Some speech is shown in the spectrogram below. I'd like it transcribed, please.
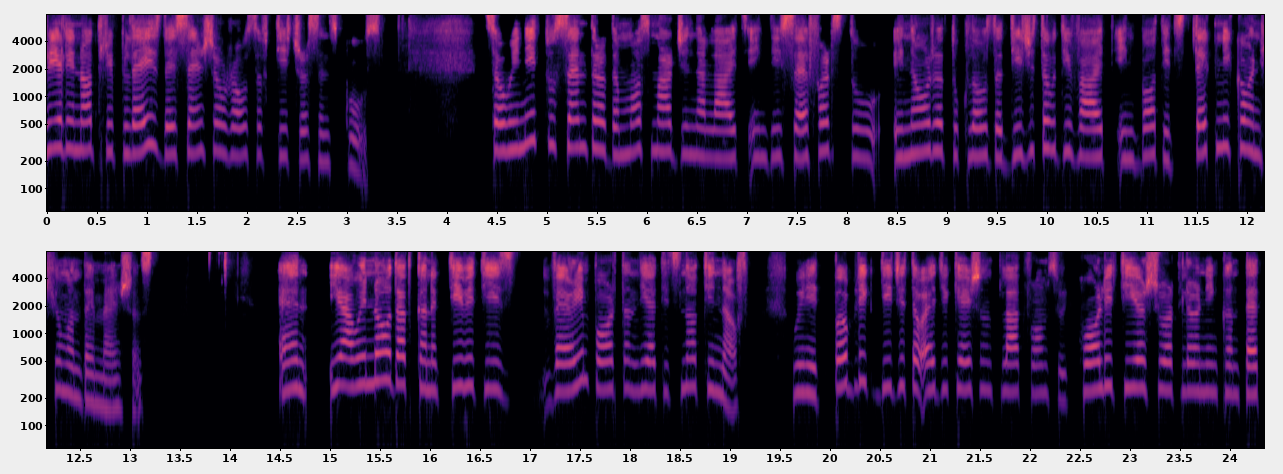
really not replace the essential roles of teachers and schools. So we need to center the most marginalized in these efforts to, in order to close the digital divide in both its technical and human dimensions. And yeah, we know that connectivity is very important, yet it's not enough. We need public digital education platforms with quality assured learning content,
